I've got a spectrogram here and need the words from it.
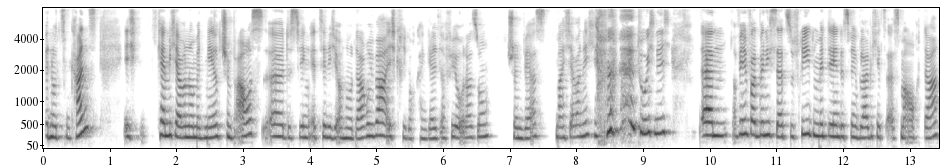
benutzen kannst. Ich kenne mich aber nur mit Mailchimp aus, äh, deswegen erzähle ich auch nur darüber. Ich kriege auch kein Geld dafür oder so. Schön wär's, mache ich aber nicht, tue ich nicht. Ähm, auf jeden Fall bin ich sehr zufrieden mit denen, deswegen bleibe ich jetzt erstmal auch da.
